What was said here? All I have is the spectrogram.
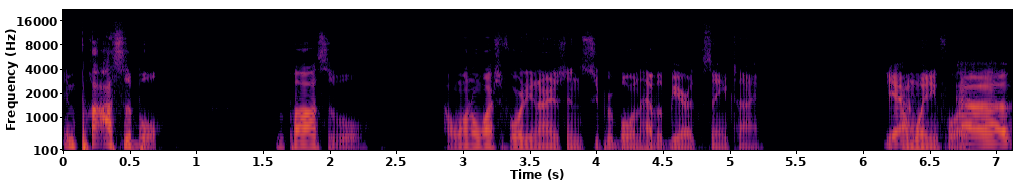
Impossible. Impossible. I want to watch 49ers in the Super Bowl and have a beer at the same time. Yeah. I'm waiting for it. Uh,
